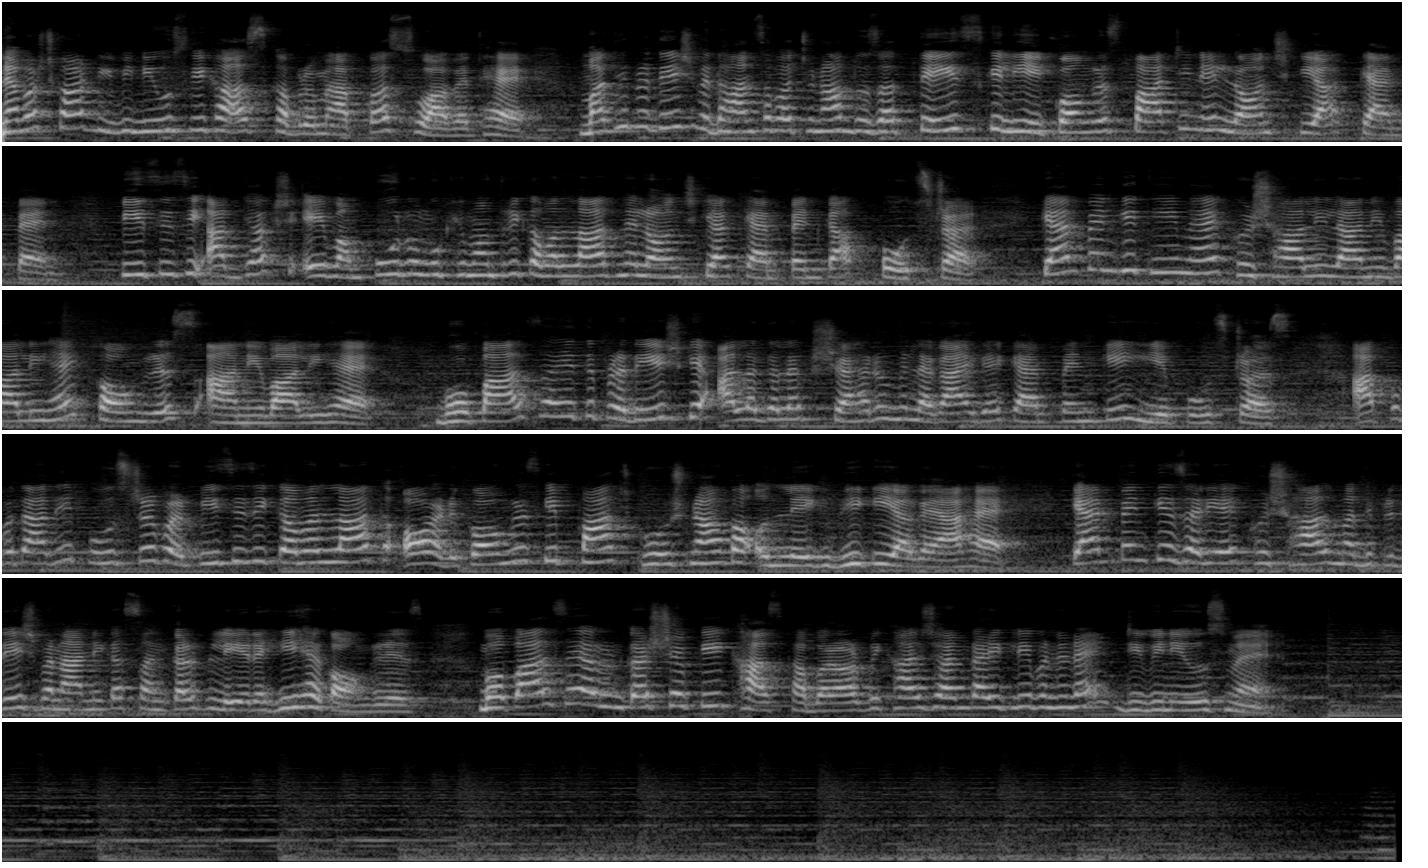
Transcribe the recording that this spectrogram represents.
नमस्कार TV news की खास खबरों में आपका स्वागत है। मध्य प्रदेश विधानसभा चुनाव 2023 के लिए कांग्रेस पार्टी ने लॉन्च किया कैंपेन। पीसीसी अध्यक्ष एवं पूर्व मुख्यमंत्री कमलनाथ ने लॉन्च किया कैंपेन का पोस्टर। कैंपेन की थीम है, खुशहाली लाने वाली है, कांग्रेस आने वाली है। भोपाल सहित प्रदेश के अलग अलग शहरों में लगाए गए कैंपेन के ये पोस्टर्स आपको बता दें, पोस्टर पर पीसीसी कमलनाथ और कांग्रेस की पाँच घोषणाओं का उल्लेख भी किया गया है। कैंपेन के ज़रिए खुशहाल मध्य प्रदेश बनाने का संकल्प ले रही है कांग्रेस। भोपाल से अरुण कश्यप की खास खबर और भी खास जानकारी के लिए बने रहे डीवी न्यूज़ में।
